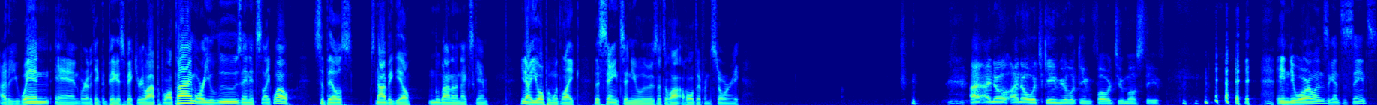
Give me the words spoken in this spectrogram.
Either you win and we're gonna take the biggest victory lap of all time, or you lose and it's like, well, it's the Bills. It's not a big deal. Move on to the next game. You know, you open with like the Saints and you lose. That's a lot, a whole different story. I, I know I know which game you're looking forward to most, Steve. In New Orleans against the Saints.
